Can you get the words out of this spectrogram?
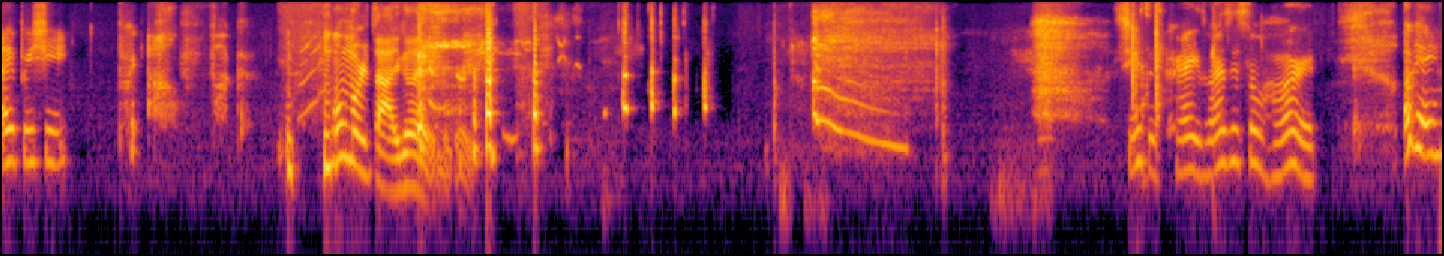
I appreciate. Pre- oh fuck. One more time. Go ahead. Jesus Christ, why is it so hard? Okay,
